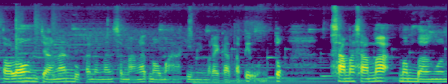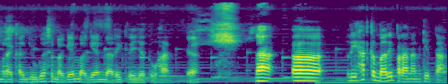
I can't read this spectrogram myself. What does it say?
tolong jangan bukan dengan semangat mau menghakimi mereka, tapi untuk sama-sama membangun mereka juga sebagai bagian dari gereja Tuhan. Ya. Nah, uh, lihat kembali peranan kita.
